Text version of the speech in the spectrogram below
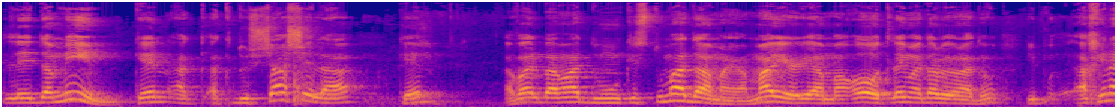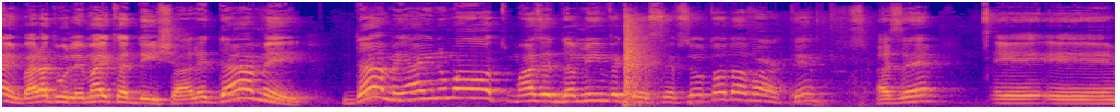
לדמים, כן? הקדושה שלה, כן? אבל בעלת מום כסתומה דמיה, מה ירי המעות, למה ידע בעלת מום? הכיניים, בעלת מום למאי קדישה לדמי. דמי היינו מעות. מה זה דמים וכסף? זה אותו דבר, כן? אז זה... אה, אה,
